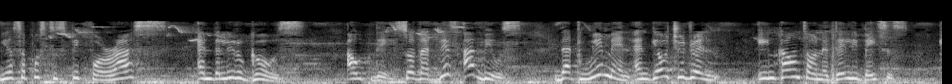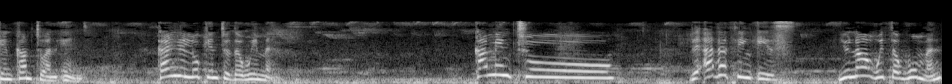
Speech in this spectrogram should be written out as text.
You're supposed to speak for us and the little girls out there so that this abuse that women and girl children encounter on a daily basis can come to an end. Kindly look into the women. Coming to the other thing is, you know, with a woman,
